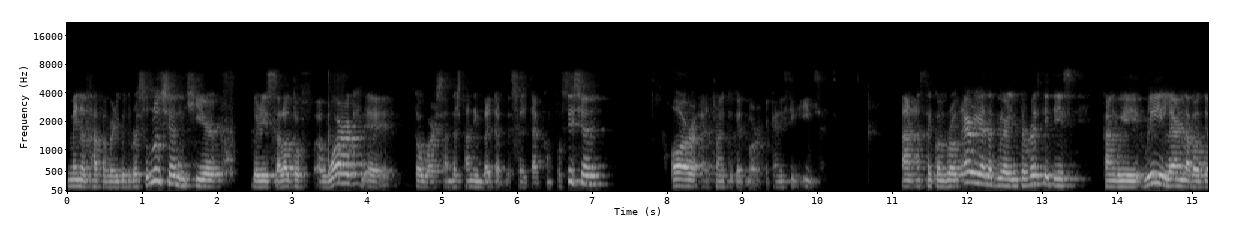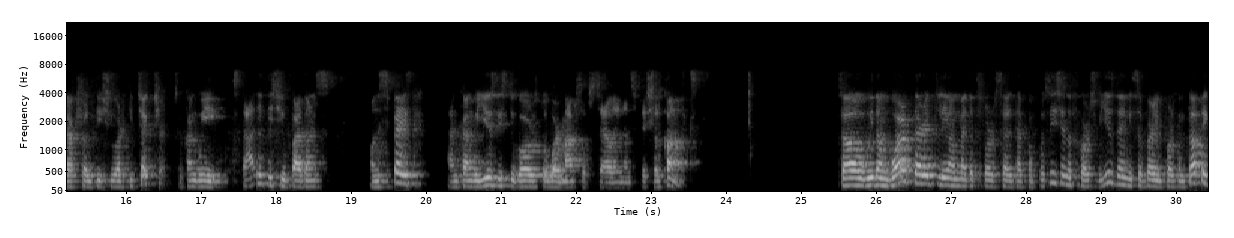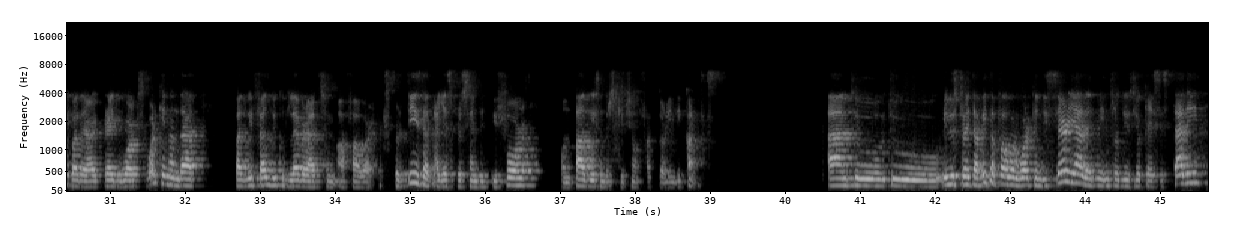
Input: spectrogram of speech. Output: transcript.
may not have a very good resolution. And here there is a lot of uh, work uh, towards understanding better the cell type composition or uh, trying to get more mechanistic insight. And a second broad area that we are interested is can we really learn about the actual tissue architecture? So can we study tissue patterns on space and can we use this to go toward maps of cell and spatial context? So we don't work directly on methods for cell type composition. Of course, we use them. It's a very important topic, but there are great works working on that. But we felt we could leverage some of our expertise that I just presented before on pathways and transcription factor in the context. And to, to illustrate a bit of our work in this area, let me introduce you a case study.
